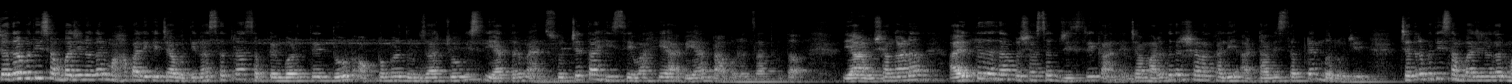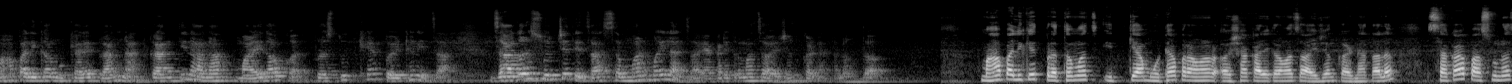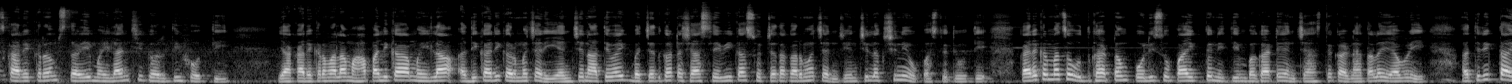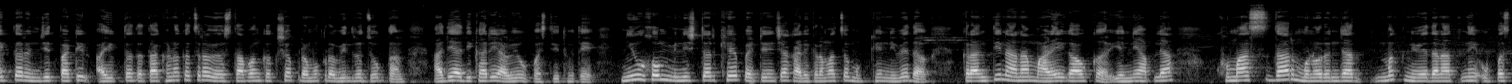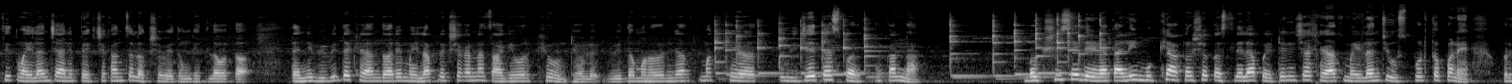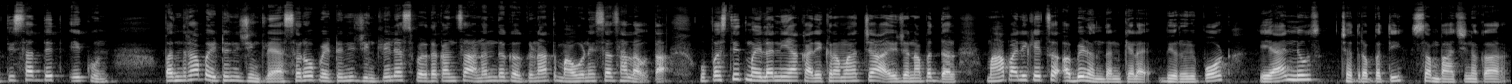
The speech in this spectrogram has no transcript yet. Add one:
छत्रपती संभाजीनगर महापालिकेच्या वतीनं सतरा सप्टेंबर ते दोन ऑक्टोबर दोन हजार चोवीस या दरम्यान स्वच्छता ही सेवा हे अभियान राबवलं जात होतं. या अनुषंगानं आयुक्त तथा प्रशासक जी. श्रीकांत यांच्या मार्गदर्शनाखाली अठ्ठावीस सप्टेंबर रोजी छत्रपती संभाजीनगर महापालिका मुख्यालय प्रांगणात क्रांती नाना माळेगावकर प्रस्तुत खेळ पैठणीचा जागर स्वच्छतेचा सन्मान महिलांचा या कार्यक्रमाचं आयोजन करण्यात आलं होतं. महापालिकेत प्रथमच इतक्या मोठ्या प्रमाणावर अशा कार्यक्रमाचं आयोजन करण्यात आलं. सकाळपासूनच कार्यक्रमस्थळी महिलांची गर्दी होती. या कार्यक्रमाला महापालिका महिला अधिकारी कर्मचारी यांचे नातेवाईक बचत गट अशा सेविका स्वच्छता कर्मचारी यांची लक्षणीय उपस्थिती होती. कार्यक्रमाचं उद्घाटन पोलीस उपायुक्त नितीन बगाटे यांच्या हस्ते करण्यात आलं. यावेळी अतिरिक्त आयुक्त रणजित पाटील आयुक्त तथा घनकचरा व्यवस्थापन कक्ष प्रमुख रवींद्र जोगदान आदी अधिकारी यावेळी उपस्थित होते. न्यू होम मिनिस्टर खेळ पैठणीच्या कार्यक्रमाचं मुख्य निवेदक क्रांती नाना माळेगावकर यांनी आपल्या खुमासदार मनोरंजनात्मक निवेदनाने उपस्थित महिलांचे आणि प्रेक्षकांचं लक्ष वेधून घेतलं होतं. त्यांनी विविध खेळांद्वारे महिला प्रेक्षकांना जागेवर खेळून ठेवले. विविध मनोरंजनात्मक खेळ विजेत्या स्पर्धकांना बक्षिसे देण्यात आली. मुख्य आकर्षक असलेल्या पैठणीच्या खेळात महिलांची उत्स्फूर्तपणे प्रतिसाद देत एकूण पंधरा पैठणी जिंकल्या. या सर्व पैठणी जिंकलेल्या स्पर्धकांचा आनंद गगनात मावण्याचा झाला होता. उपस्थित महिलांनी या कार्यक्रमाच्या आयोजनाबद्दल महापालिकेचं अभिनंदन केलं आहे bureau report A I news Chhatrapati Sambhajinagar.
